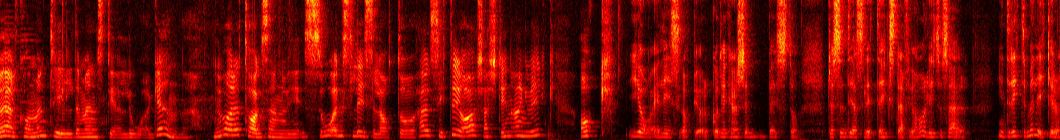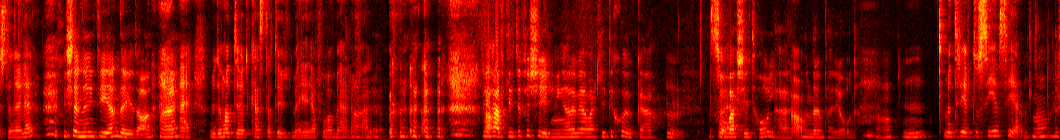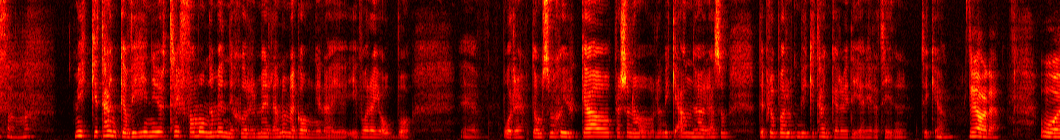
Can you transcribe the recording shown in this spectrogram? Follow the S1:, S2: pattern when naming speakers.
S1: Välkommen till Demensdialogen. Nu var det ett tag sedan vi sågs Liselott och här sitter jag, Kerstin Angvik och
S2: Jag är Liselott Björk och det är kanske är bäst att presentera sig lite extra för jag har lite så här, inte riktigt med lik i rösten eller?
S1: vi känner inte igen dig idag. Nej.
S2: Nej, men du har inte kastat ut mig, jag får vara med i alla fall.
S1: Vi har haft lite förkylningar och vi har varit lite sjuka
S2: Mm. Så är
S1: varsitt håll här
S2: Ja.
S1: under en period. Ja.
S2: Mm. Men trevligt att ses igen.
S1: ja detsamma.
S2: Mycket tankar, vi hinner ju träffa många människor mellan de här gångerna i, i våra jobb. Och, eh, både de som är sjuka och personal och mycket anhöriga. Så det ploppar upp mycket tankar och idéer hela tiden, tycker jag.
S1: Mm, det gör det. Och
